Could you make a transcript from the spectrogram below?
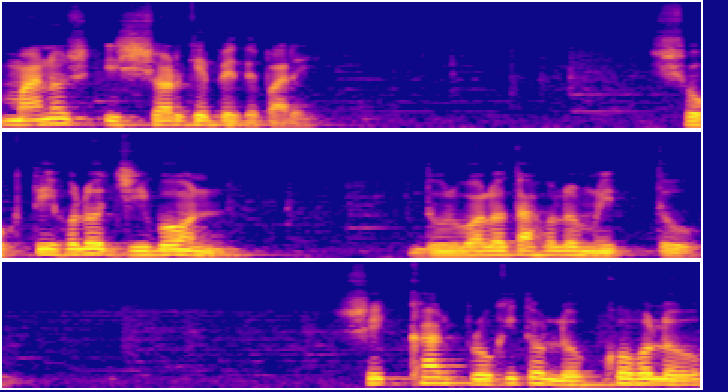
মানুষ ঈশ্বরকে পেতে পারে। শক্তি হলো জীবন, দুর্বলতা হলো মৃত্যু। শিক্ষার প্রকৃত লক্ষ্য হল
